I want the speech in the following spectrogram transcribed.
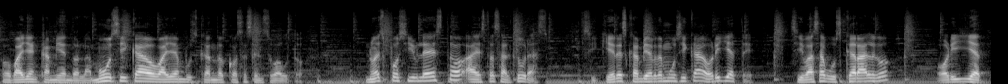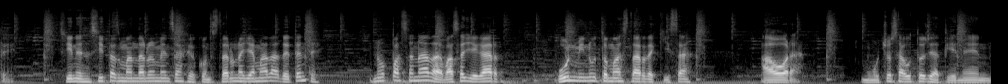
O vayan cambiando la música o vayan buscando cosas en su auto. No es posible esto a estas alturas. Si quieres cambiar de música, oríllate. Si vas a buscar algo, oríllate. Si necesitas mandar un mensaje o contestar una llamada, detente. No pasa nada, vas a llegar un minuto más tarde quizá. Ahora, muchos autos ya tienen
